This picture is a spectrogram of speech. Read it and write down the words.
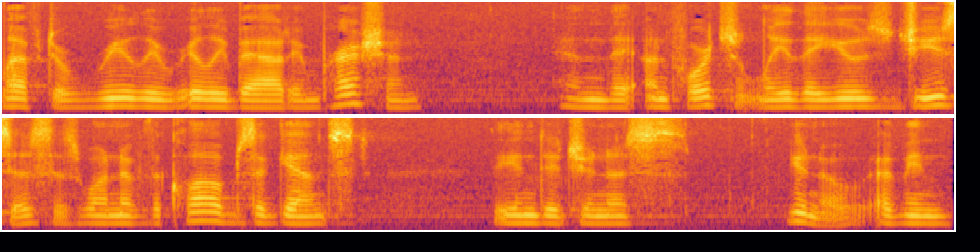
left a really, really bad impression. And they, unfortunately, they used Jesus as one of the clubs against the indigenous, you know, I mean,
